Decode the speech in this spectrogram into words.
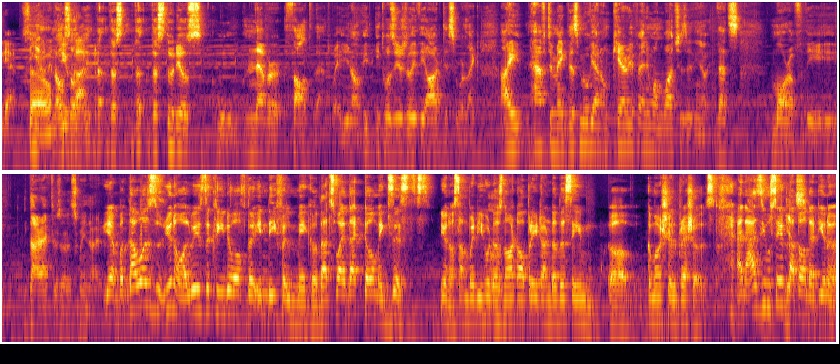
Yeah. So yeah, and you also can't. the, the, the, the studios never thought that way. You know, it, it was usually the artists who were like, I have to make this movie. I don't care if anyone watches it. You know, that's more of the directors or the screenwriters. Yeah, but that was, you know, always the credo of the indie filmmaker. That's why that term exists. You know, somebody who does not operate under the same uh, commercial pressures. And as you say, Yes. Platon, that, you know,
